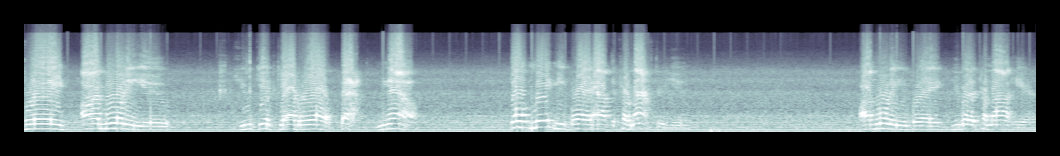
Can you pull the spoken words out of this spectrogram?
Bray, I'm warning you. You give Gabrielle back now. Don't make me, Bray, have to come after you. I'm warning you, Bray. You better come out here.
